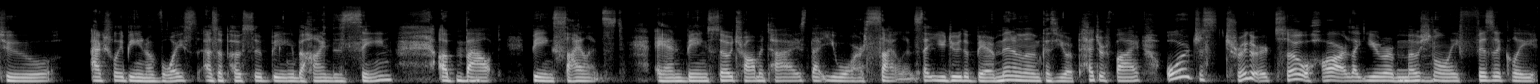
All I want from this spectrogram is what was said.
to actually being a voice as opposed to being behind the scene mm-hmm. about being silenced and being so traumatized that you are silenced, that you do the bare minimum because you are petrified or just triggered so hard, like you're mm-hmm. emotionally, physically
